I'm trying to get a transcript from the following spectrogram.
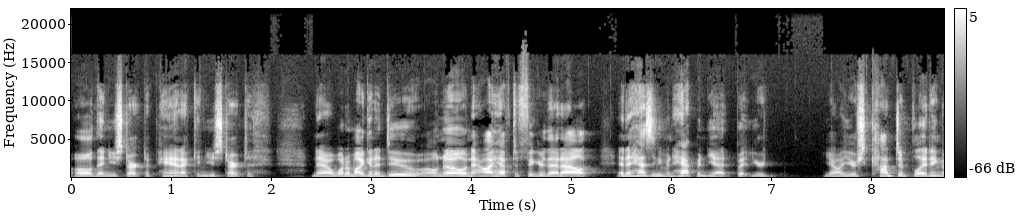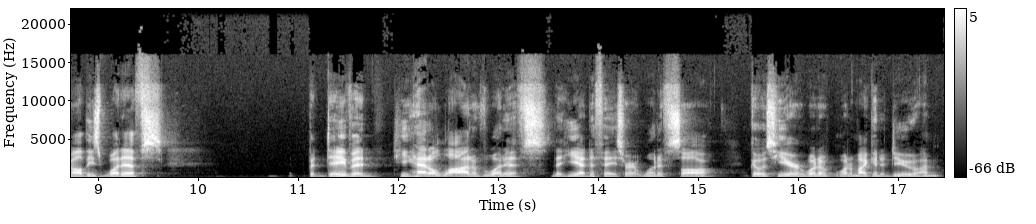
Oh, then you start to panic and you start to, now what am I going to do? Oh no, now I have to figure that out. And it hasn't even happened yet, but you're, you know, you're contemplating all these what ifs. But David, he had a lot of what ifs that he had to face, right? What if Saul goes here? What, what am I going to do? I'm,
